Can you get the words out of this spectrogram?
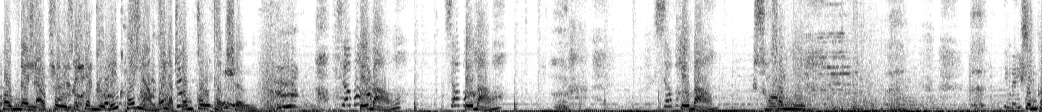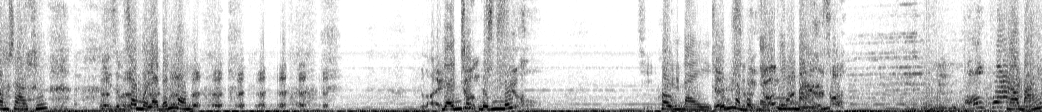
Hôm nay lão phu sẽ cho ngươi biết thế nào mới là công phu thật sự. Tiểu bảo Tiểu bảo Tiểu bảo, Song Nhi. Chúng không sao chứ? Sao người lại đến đây? Đến rất đúng lúc. Hôm nay đúng là một ngày viên mãn. Ngao bái.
